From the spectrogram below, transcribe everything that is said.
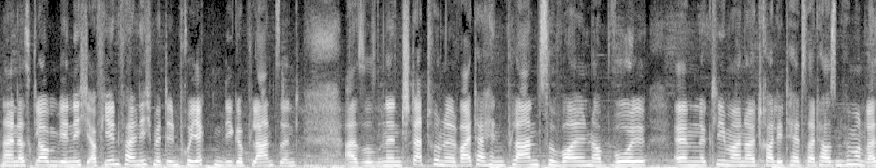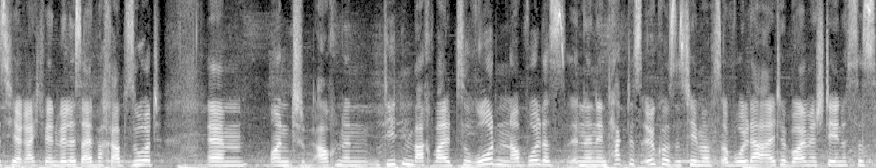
Nein, das glauben wir nicht. Auf jeden Fall nicht mit den Projekten, die geplant sind. Also einen Stadttunnel weiterhin planen zu wollen, obwohl ähm, eine Klimaneutralität 2035 erreicht werden will, ist einfach absurd. Ähm, und auch einen Dietenbachwald zu roden, obwohl das ein intaktes Ökosystem ist, obwohl da alte Bäume stehen, ist das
